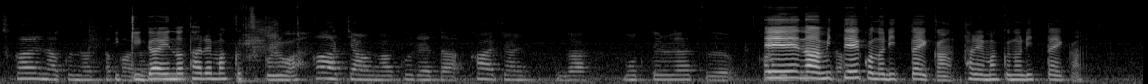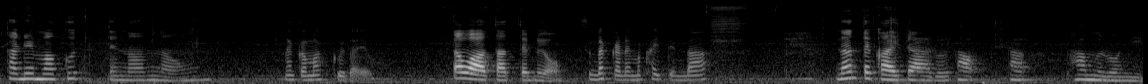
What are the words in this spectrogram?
使えなくなったから、ね、生きがいの垂れ幕作るわ。母ちゃんがくれた母ちゃんが持ってるやつ。えー、なあ見てこの立体感。垂れ幕の立体感。垂れ幕ってなんなん？なんかマックだよ。タワー立ってるよ。そうだから今書いてんだ。なんて書いてある？たたタムロに。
